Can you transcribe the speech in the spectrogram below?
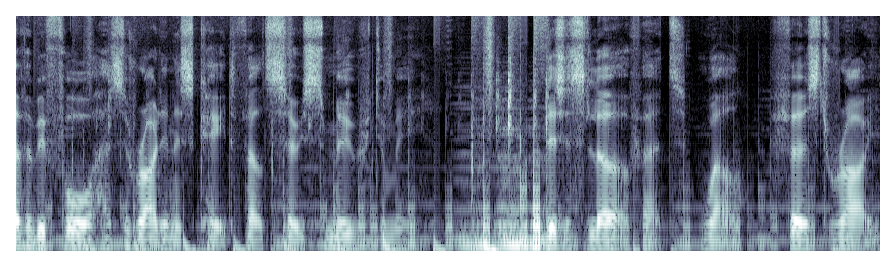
Never before has riding a skate felt so smooth to me. This is love at, well, first ride.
